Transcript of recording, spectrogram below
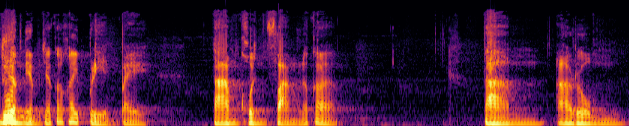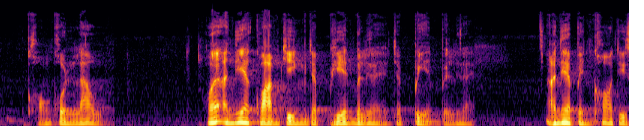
เรื่องเนี่ยมันจะค่อยๆเปลี่ยนไปตามคนฟังแล้วก็ ตามอารมณ์ของคนเล่า เพราะอันนี้ความจริงจะเพี้ยนไปเรื่อยจะเปลี่ยนไปเรื่อย อันนี้เป็นข้อที่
